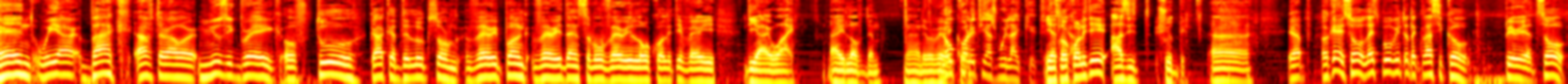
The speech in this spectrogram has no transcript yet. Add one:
And we are back after our music break of two Kaka de Luxe song. Very punk, very danceable, very low quality, very DIY. I love them. Uh, they were very Low cool. quality as we like it. Yes, low Yeah. quality as it should be. Uh, yep. Okay, so let's move into the classical period. So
